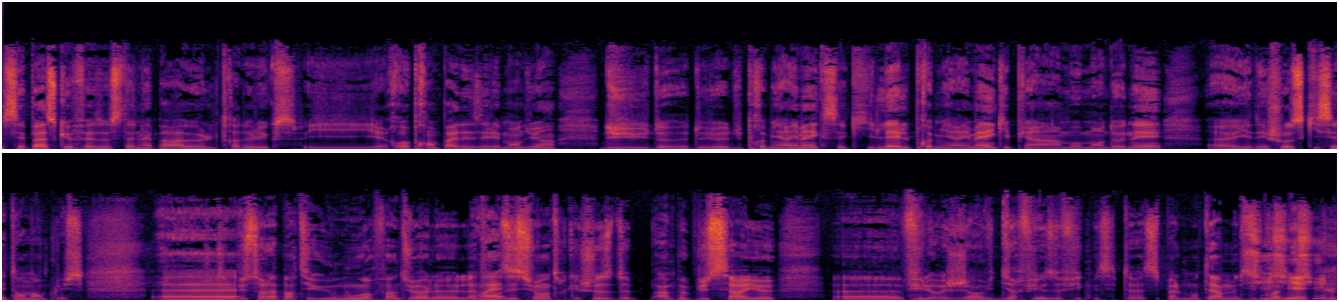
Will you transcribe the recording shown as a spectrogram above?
C'est pas ce que fait The Stanley Parable Ultra Deluxe. Il reprend pas des éléments du 1, du, de- de- du premier remake. C'est qu'il est le premier remake et puis à un moment donné, il y a des choses qui s'étendent en plus. Euh, plus sur la partie humour, enfin tu vois, le- la ouais. transition entre quelque chose de un peu plus sérieux, j'ai envie de dire philosophique, mais c'est c'est pas le bon terme, mais si, du premier, si, si, le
